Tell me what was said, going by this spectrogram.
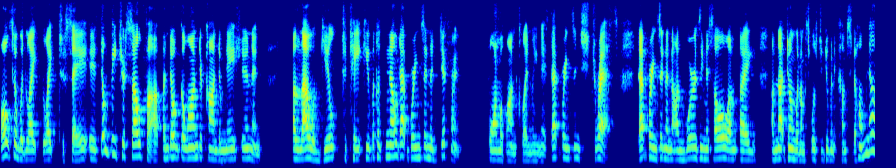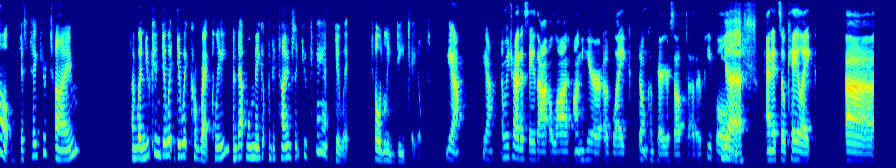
also would like like to say is don't beat yourself up and don't go under condemnation and allow a guilt to take you because no, that brings in a different form of uncleanliness. That brings in stress. That brings in an unworthiness. Oh, I'm I I'm not doing what I'm supposed to do when it comes to the home. No, just take your time. And when you can do it, do it correctly. And that will make up for the times that you can't do it totally detailed. Yeah. Yeah. And we try to say that a lot on here of like, don't compare yourself to other people. and- Yes. And, it's okay. Like, uh,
